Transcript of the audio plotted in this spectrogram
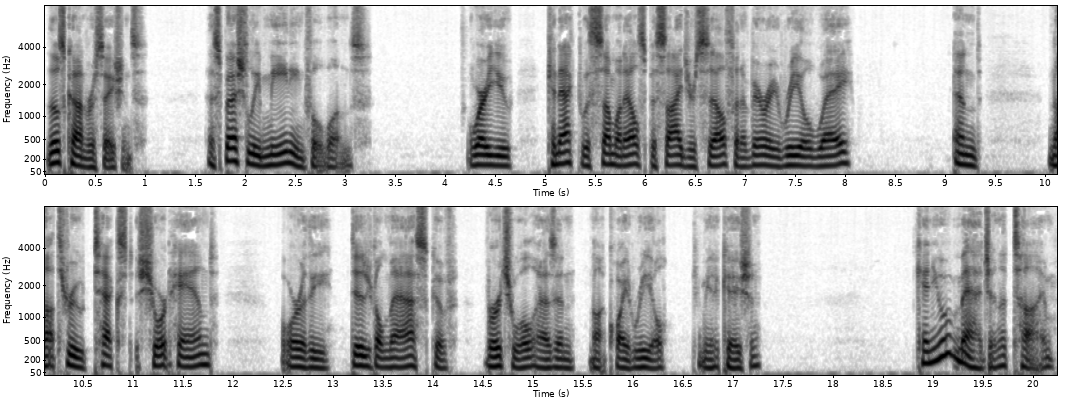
Those conversations, especially meaningful ones, where you connect with someone else beside yourself in a very real way and not through text shorthand or the digital mask of virtual, as in not quite real, communication. Can you imagine a time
